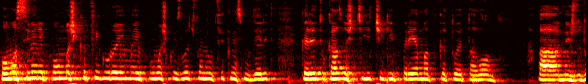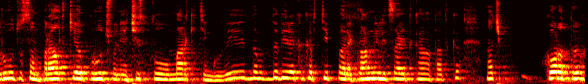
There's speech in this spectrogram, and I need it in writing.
по-масивен и по-мъжка фигура има и по-мъжко излъчване от фитнес моделите, където казваш ти, че ги приемат като еталон. А, между другото съм правил такива проучвания, чисто маркетингови, да, да видя какъв тип рекламни лица и така нататък. Значи хората,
